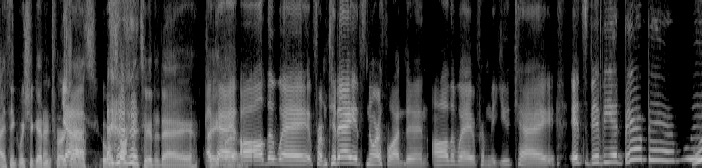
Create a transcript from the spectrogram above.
I think we should get into our Yeah. guests. Who are we talking to today? Okay, all the way from today, it's North London, all the way from the UK, it's Vivian Bam Bam. Woo!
